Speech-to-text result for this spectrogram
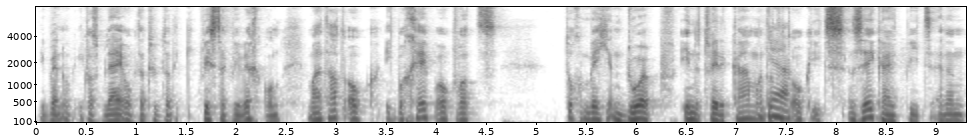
Ik, ben ook, ik was blij ook natuurlijk dat ik, ik wist dat ik weer weg kon. Maar het had ook. Ik begreep ook wat. Toch een beetje een dorp in de Tweede Kamer. Dat Ja. het ook iets. Een zekerheid biedt. En een,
